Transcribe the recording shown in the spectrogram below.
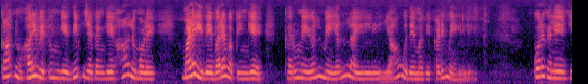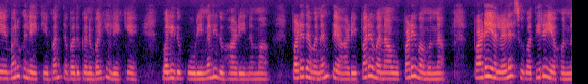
ಕಾನು ಹರಿವೆ ತುಂಗೆ ದಿವ್ಯ ಗಂಗೆ ಹಾಲು ಮೊಳೆ, ಮಳೆ ಇದೆ ಬರವ ಪಿಂಗೆ, ಕರುಣೆಯೊಲ್ಮೆ ಎಲ್ಲ ಇಲ್ಲಿ ಯಾವುದೇ ಮಗೆ ಕಡಿಮೆ ಇಲ್ಲಿ. ಕೊರಗಲೇಕೆ, ಮರುಗಲೇಕೆ, ಬಂತ ಬದುಕನು ಬೈಯಲೇಕೆ ಒಲಿದು ಕೂಡಿ ನಲಿದು ಹಾಡಿ ನಮ್ಮ ಪಡೆದವನಂತೆ ಆಡಿ ಪರವ ನಾವು ಪಡೆವ ಮುನ್ನ, ಪಡೆಯಲೆಳೆಸುವ ತಿರೆಯ ಹೊನ್ನ,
